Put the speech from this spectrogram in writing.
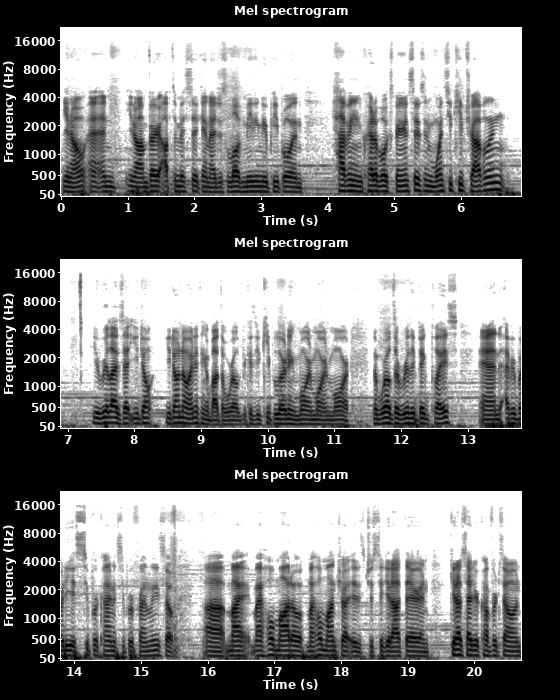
you know, and, and, you know, I'm very optimistic and I just love meeting new people and having incredible experiences. And once you keep traveling, you realize that you don't you don't know anything about the world because you keep learning more and more and more. The world's a really big place, and everybody is super kind and super friendly. So, uh, my my whole motto, my whole mantra is just to get out there and get outside your comfort zone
